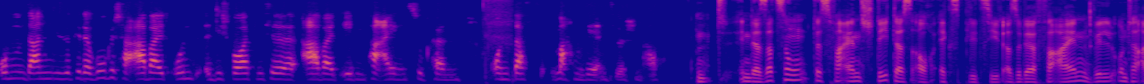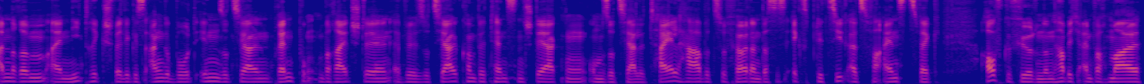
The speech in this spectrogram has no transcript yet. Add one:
um dann diese pädagogische Arbeit und die sportliche Arbeit eben vereinen zu können. Und das machen wir inzwischen auch. Und in der Satzung des Vereins steht das auch explizit. Also der Verein will unter anderem ein niedrigschwelliges Angebot in sozialen Brennpunkten bereitstellen. Er will Sozialkompetenzen stärken, um soziale Teilhabe zu fördern. Das ist explizit als Vereinszweck aufgeführt. Und dann habe ich einfach mal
